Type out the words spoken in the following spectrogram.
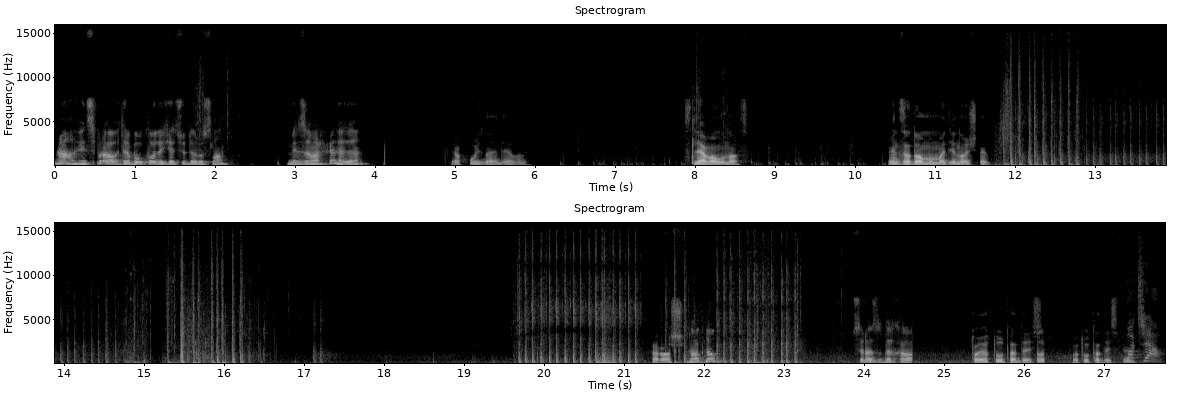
А, він справа, треба уходити отсюда, Руслан. Він за машиною, да? Я хуй знаю, де вони. Слева у нас. Він за домом одиночним. Хорош. Нокнув? Сразу дахав. То я тут десь. Отут десь він. Watch out!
